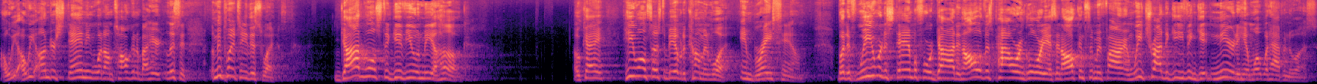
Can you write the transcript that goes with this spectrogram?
Are we, are we understanding what I'm talking about here? Listen, let me put it to you this way God wants to give you and me a hug. Okay? He wants us to be able to come and what? Embrace Him. But if we were to stand before God in all of His power and glory as an all consuming fire and we tried to even get near to Him, what would happen to us?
